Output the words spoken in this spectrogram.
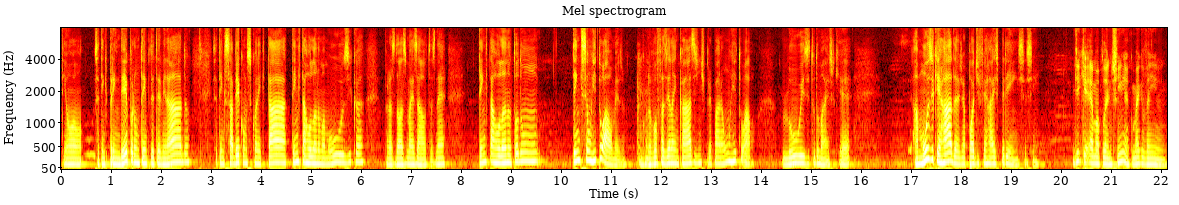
Tem um, você tem que prender por um tempo determinado, você tem que saber como se conectar, tem que estar rolando uma música para as doses mais altas, né? Tem que estar rolando todo um. Tem que ser um ritual mesmo. Uhum. Quando eu vou fazer lá em casa, a gente prepara um ritual. Luz e tudo mais, porque é. A música errada já pode ferrar a experiência, assim. O que, que é uma plantinha? Como é que vem?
